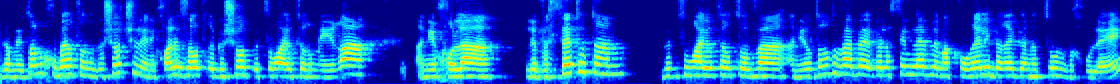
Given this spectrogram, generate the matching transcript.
גם יותר מחוברת לרגשות שלי, אני יכולה לזהות רגשות בצורה יותר מהירה, אני יכולה לווסת אותם בצורה יותר טובה, אני יותר טובה בלשים לב למה קורה לי ברגע נתון וכולי.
